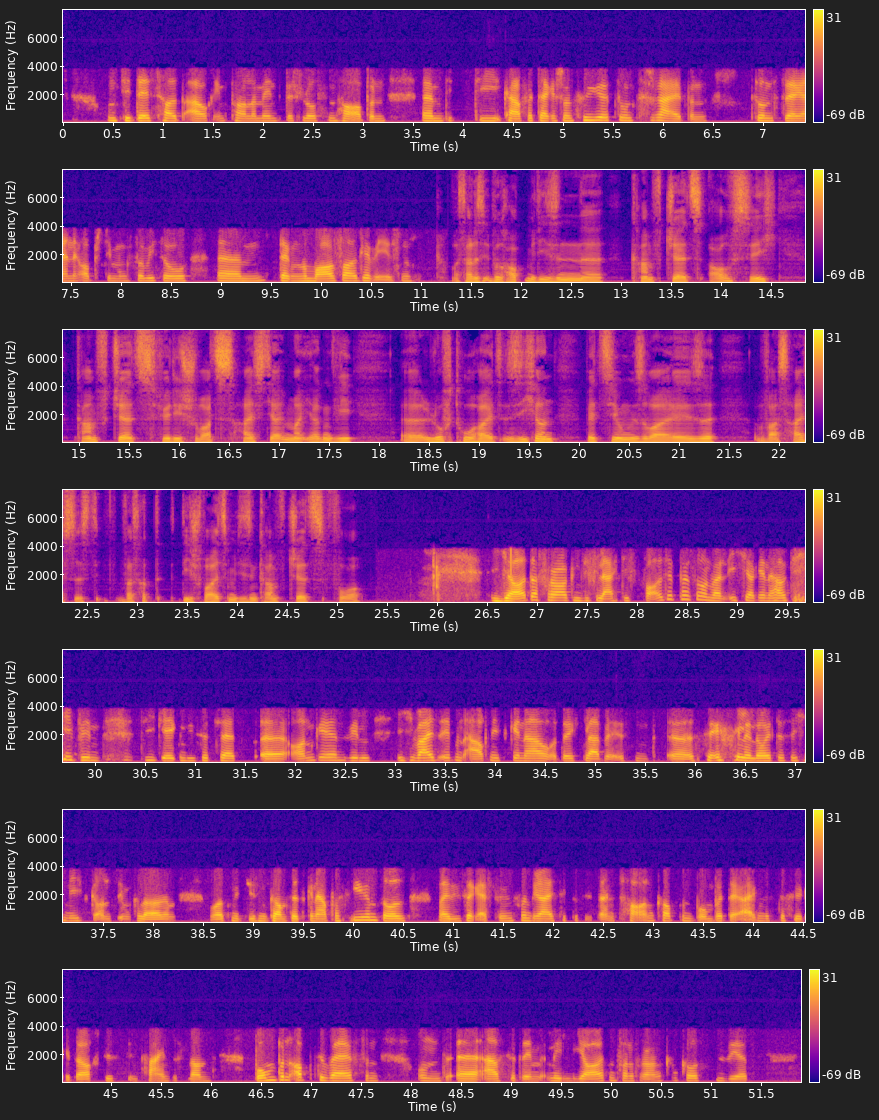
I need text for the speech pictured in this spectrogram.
und sie deshalb auch im Parlament beschlossen haben, ähm, die, die Kaufverträge schon früher zu unterschreiben. Sonst wäre eine Abstimmung sowieso ähm, der Normalfall gewesen. Was hat es überhaupt mit diesen äh, Kampfjets auf sich? Kampfjets für die Schweiz heißt ja immer irgendwie äh, Lufthoheit sichern, beziehungsweise was heißt es, was hat die Schweiz mit diesen Kampfjets vor? Ja, da fragen Sie vielleicht die falsche Person, weil ich ja genau die bin, die gegen diese Chats äh, angehen will. Ich weiß eben auch nicht genau, oder ich glaube, es sind äh, sehr viele Leute sich nicht ganz im Klaren, was mit diesem Kampf jetzt genau passieren soll, weil dieser F-35, das ist ein Tarnkappenbomber, der eigentlich dafür gedacht ist, im Feindesland Bomben abzuwerfen und äh, außerdem Milliarden von Franken kosten wird.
